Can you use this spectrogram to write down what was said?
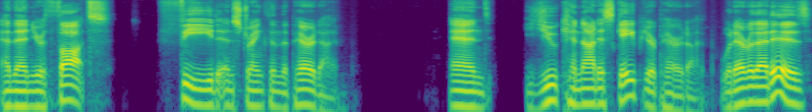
and then your thoughts feed and strengthen the paradigm. And you cannot escape your paradigm. Whatever that is,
